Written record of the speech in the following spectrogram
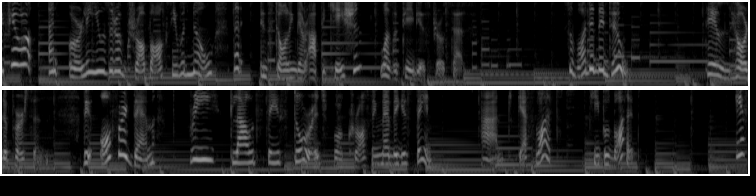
If you're an early user of Dropbox, you would know that installing their application was a tedious process. So, what did they do? They lured a person. They offered them free cloud space storage for crossing their biggest pain. And guess what? People bought it. If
